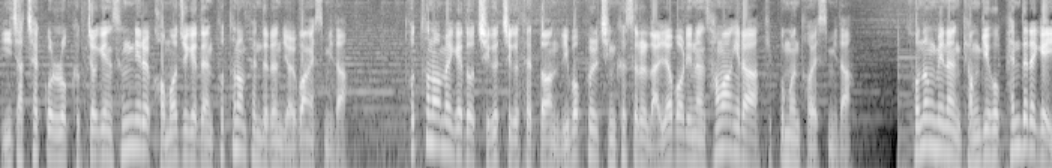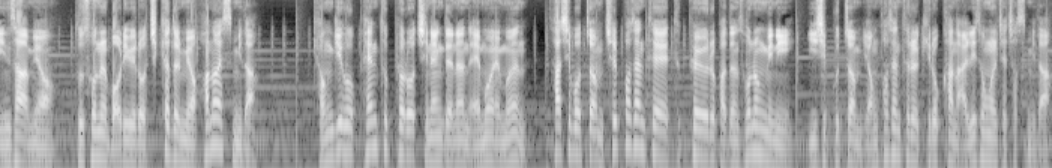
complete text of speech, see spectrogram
이 자책골로 극적인 승리를 거머쥐게 된 토트넘 팬들은 열광했습니다. 토트넘에게도 지긋지긋했던 리버풀 징크스를 날려버리는 상황이라 기쁨은 더했습니다. 손흥민은 경기 후 팬들에게 인사하며 두 손을 머리 위로 치켜들며 환호했습니다. 경기 후 팬 투표로 진행되는 MOM은 45.7%의 득표율을 받은 손흥민이 29.0%를 기록한 알리송을 제쳤습니다.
